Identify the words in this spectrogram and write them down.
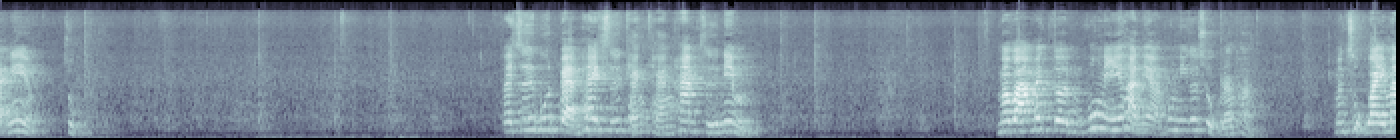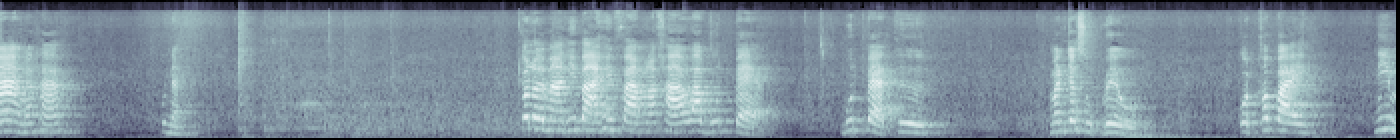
ดนี่สุก ไป ซื้อบูธแปดให้ซื้อแข็งแข็งห้ามซื้อนิ่ม มาวางไม่เกินพรุ่งนี้ค่ะเนี่ยพรุ่งนี้ก็สุกแล้วค่ะ มันสุกไวมากนะคะพูดนะก็เลยมาอธิบายให้ฟังนะคะว่าบูธแปดบูธแปดคือ มันจะสุกเร็ว กดเข้าไปนิ่ม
